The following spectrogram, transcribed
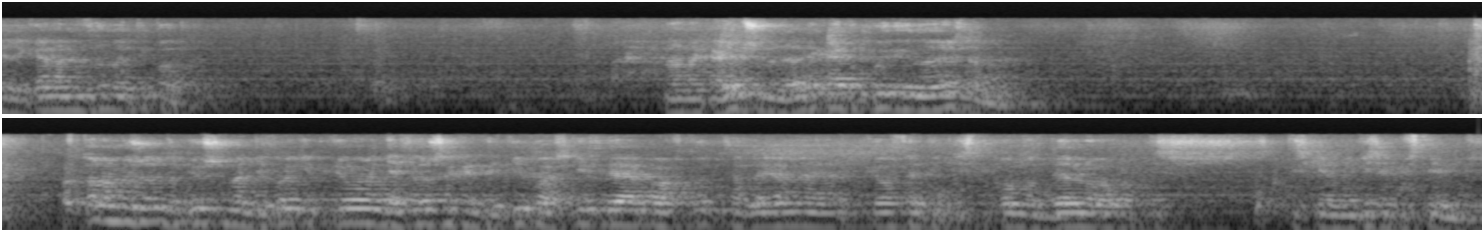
τελικά να μην βρούμε τίποτα. Να ανακαλύψουμε δηλαδή κάτι που ήδη γνωρίζαμε. Αυτό νομίζω είναι το πιο σημαντικό και πιο ενδιαφέρουσα κριτική που ασκείται από αυτό που θα λέγαμε πιο θετικιστικό μοντέλο της της κοινωνικής επιστήμης.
